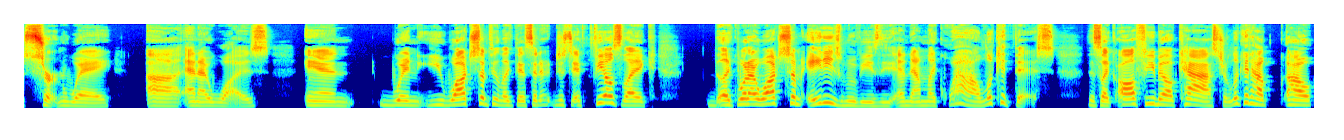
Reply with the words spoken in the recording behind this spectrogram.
certain way uh and i was. And when you watch something like this and it just it feels like like when i watch some 80s movies and i'm like wow look at this. This like all female cast or look at how how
